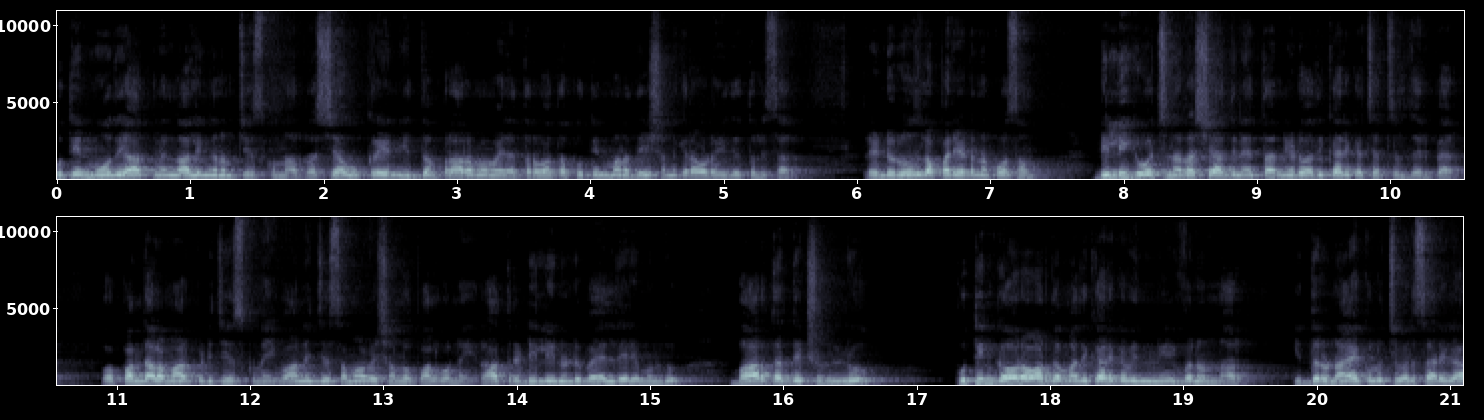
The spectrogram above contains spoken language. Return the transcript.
పుతిన్ మోదీ ఆత్మీయంగా ఆలింగనం చేసుకున్నారు. రష్యా ఉక్రెయిన్ యుద్ధం ప్రారంభమైన తర్వాత పుతిన్ మన దేశానికి రావడం ఇదే తొలిసారి. రెండు రోజుల పర్యటన కోసం ఢిల్లీకి వచ్చిన రష్యా అధినేత నేడు అధికారిక చర్చలు జరిపారు. ఒప్పందాల మార్పిడి చేసుకున్నాయి వాణిజ్య సమావేశంలో పాల్గొన్నాయి. రాత్రి ఢిల్లీ నుండి బయలుదేరే ముందు భారత అధ్యక్షుడు పుతిన్ గౌరవార్థం అధికారిక ఇవ్వనున్నారు. ఇద్దరు నాయకులు చివరిసారిగా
